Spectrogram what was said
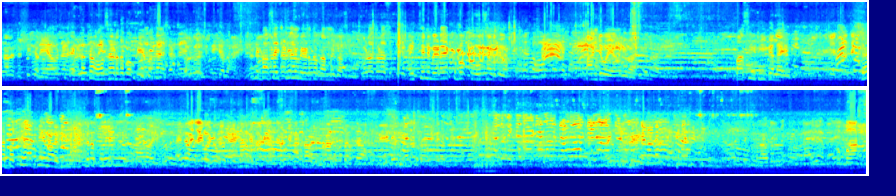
ਨਾਲੇ ਸਿੱਟੀ ਚੱਲ ਇੱਕ ਅੱਧਾ ਹੋਰ ਸਾਈਡ ਤੋਂ ਬੁੱਕ ਆ ਬਸ ਨਹੀਂ ਬਸ ਇੱਥੇ ਨਿਬੇੜ ਤੋਂ ਕੰਮ ਹੀ ਬਸ। ਥੋੜਾ ਥੋੜਾ ਇੱਥੇ ਨਿਬੇੜ ਇੱਕ ਬੁੱਕ ਹੋਰ ਸਾਈਡ ਤੋਂ। ਪੰਜ ਹੋ ਜਾਣਗੇ ਬਸ। ਬਸ ਹੀ ਠੀਕ ਹੈ ਲਾਈਵ ਤੇ ਬੱਚੇ ਅੱਗੇ ਨਾਲ ਦੀ ਨਾਲ ਸਿਰਫ ਕੋਈ ਉਹ ਬਸ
